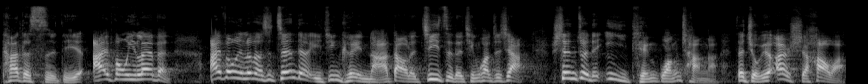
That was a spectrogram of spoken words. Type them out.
它的死敌 iPhone 11，iPhone 11是真的已经可以拿到了机子的情况之下，深圳的益田广场啊，在九月二十号啊，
